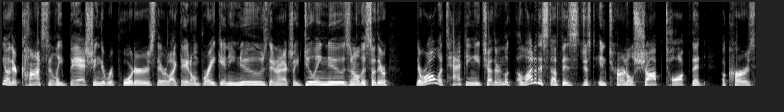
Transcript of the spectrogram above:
you know they're constantly bashing the reporters. They're like they don't break any news. They're not actually doing news and all this. So they're they're all attacking each other. And look, a lot of this stuff is just internal shop talk that occurs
